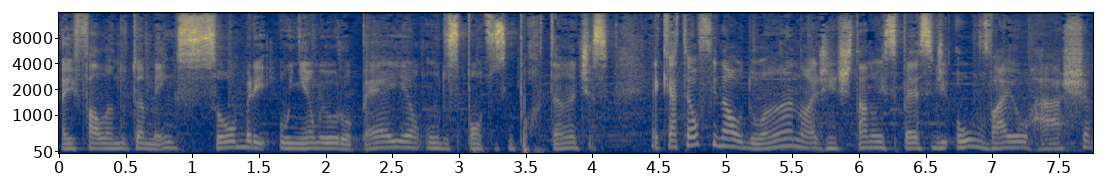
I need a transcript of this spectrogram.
aí falando também sobre União Europeia, um dos pontos importantes é que até o final do ano a gente está numa espécie de ou vai ou racha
